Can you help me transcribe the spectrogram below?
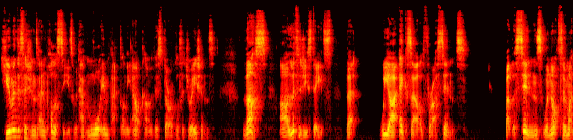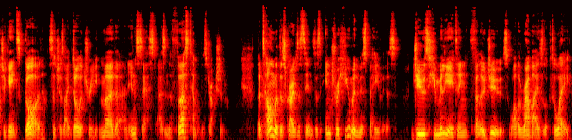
Human decisions and policies would have more impact on the outcome of historical situations. Thus, our liturgy states that we are exiled for our sins. But the sins were not so much against God, such as idolatry, murder, and incest, as in the first temple destruction. The Talmud describes the sins as intrahuman misbehaviors Jews humiliating fellow Jews while the rabbis looked away,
